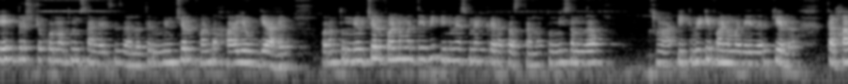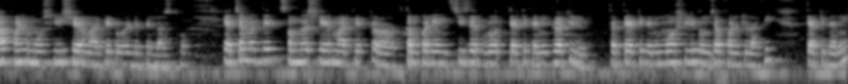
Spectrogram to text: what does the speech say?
एक दृष्टिकोनातून सांगायचं झालं तर म्युच्युअल फंड हा योग्य आहे. परंतु म्युच्युअल फंडमध्ये बी इन्व्हेस्टमेंट करत असताना तुम्ही समजा इक्विटी फंडमध्ये जर केलं तर हा फंड मोस्टली शेअर मार्केटवर डिपेंड असतो. याच्यामध्ये समजा शेअर मार्केट कंपन्यांची जर ग्रोथ त्या ठिकाणी घटली तर त्या ठिकाणी मोस्टली तुमच्या फंडला बी त्या ठिकाणी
